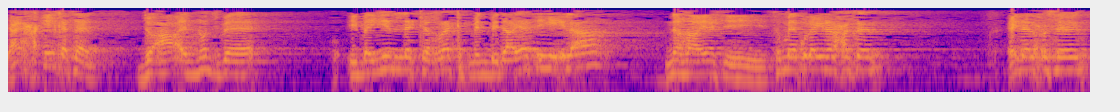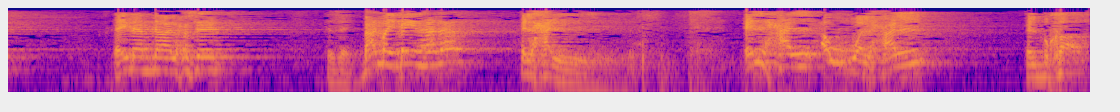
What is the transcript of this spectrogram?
يعني حقيقة دعاء الندبة يبين لك الركب من بدايته إلى نهايته. ثم يقول أين الحسن؟ أين الحسين؟ أين أبناء الحسين. زين. بعد ما يبين هذا الحل. الحل أول حل البكاء.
